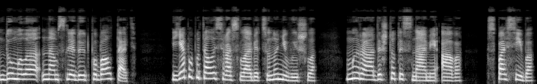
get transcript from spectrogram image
Думала, нам следует поболтать. Я попыталась расслабиться, но не вышло. «Мы рады, что ты с нами, Ава. Спасибо.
